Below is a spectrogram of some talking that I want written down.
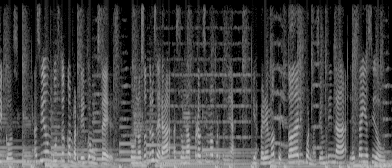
Chicos, ha sido un gusto compartir con ustedes. Con nosotros será hasta una próxima oportunidad y esperemos que toda la información brindada les haya sido útil.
